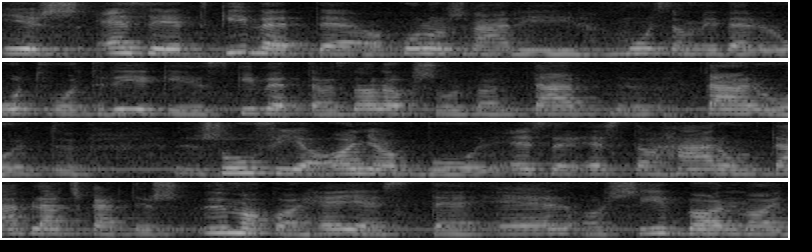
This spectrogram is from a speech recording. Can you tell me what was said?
és ezért kivette a Kolozsvári Múzeum, mivel ő ott volt régész, kivette az alaksorban tár, tárolt Zsófia anyagból ez, ezt a három táblácskát, és ő maga helyezte el a sírban, majd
